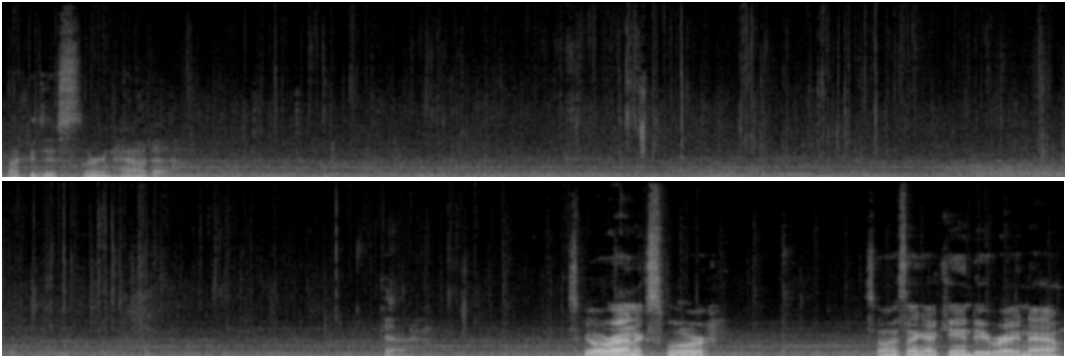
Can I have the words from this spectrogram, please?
If I could just learn how to... Okay. Let's go around explore. It's the only thing I can do right now.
